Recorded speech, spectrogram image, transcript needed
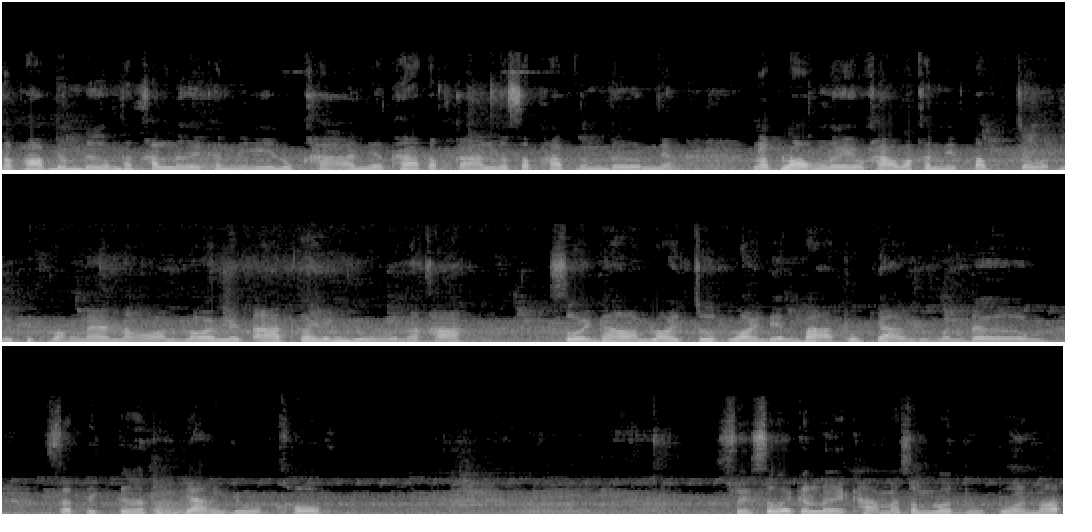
สภาพเดิมๆทั้งคันเลยคันนี้ลูกค้าเนี่ยถ้าต้องการรถสภาพเดิมๆเนี่ย รับรองเลยค่ะว่าคันนี้ตอบโจทย์ไม่ผิดหวังแน่นอน รอยเม็ดอาร์ตก็ยังอยู่นะคะ สวยงามรอยจุดรอยเหรียญบาททุกอย่างอยู่เหมือนเดิม สติกเกอร์ทุกอย่างอยู่ครบ สวยๆกันเลยค่ะ มาสำรวจดูตัวน็อต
